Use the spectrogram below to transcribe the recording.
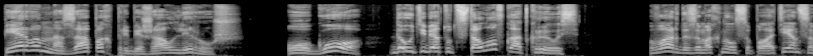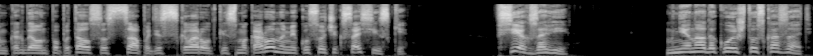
Первым на запах прибежал Леруш. «Ого! Да у тебя тут столовка открылась!» Варды замахнулся полотенцем, когда он попытался сцапать из сковородки с макаронами кусочек сосиски. «Всех зови! Мне надо кое-что сказать!»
